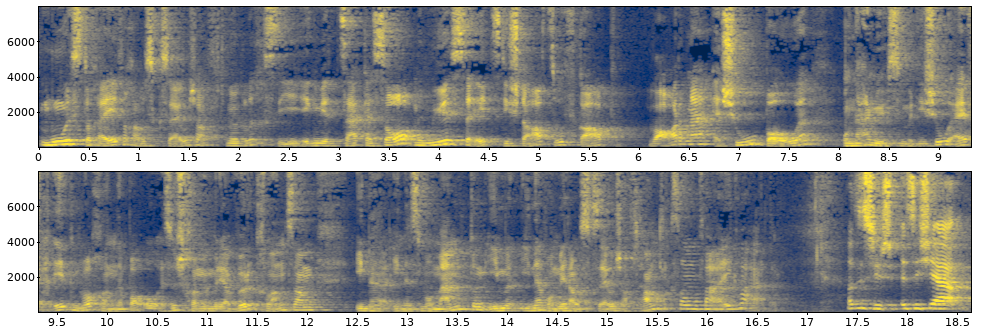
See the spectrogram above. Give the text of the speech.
muss doch einfach als Gesellschaft möglich sein, irgendwie zu sagen, so, wir müssen jetzt die Staatsaufgabe warnen, eine Schule bauen und dann müssen wir die Schule einfach irgendwo bauen können. Sonst kommen wir ja wirklich langsam in, eine, in ein Momentum rein, wo wir als Gesellschaft handlungsunfähig werden. Also es ist, es ist ja,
